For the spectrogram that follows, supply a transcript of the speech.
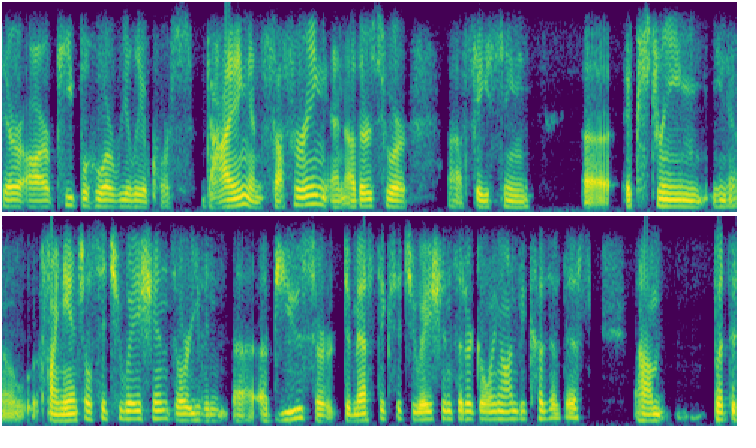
there are people who are really, of course, dying and suffering, and others who are uh, facing uh, extreme, you know, financial situations or even uh, abuse or domestic situations that are going on because of this. Um, but the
